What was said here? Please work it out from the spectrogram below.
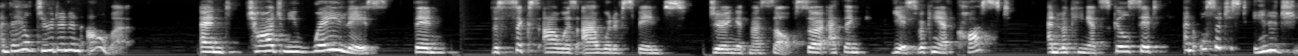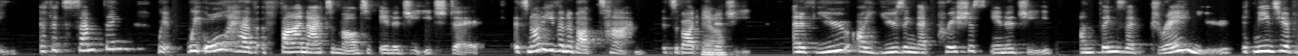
And they'll do it in an hour and charge me way less than the six hours I would have spent doing it myself. So I think, yes, looking at cost and looking at skill set and also just energy. If it's something we we all have a finite amount of energy each day. It's not even about time. It's about yeah. energy. And if you are using that precious energy on things that drain you, it means you have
